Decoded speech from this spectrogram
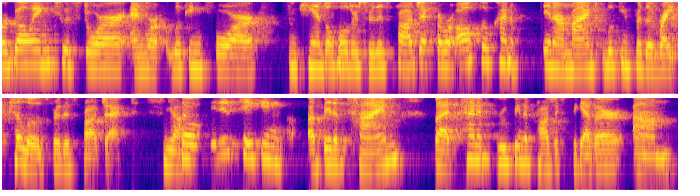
we're going to a store and we're looking for some candle holders for this project, but we're also kind of in our mind looking for the right pillows for this project. yeah So it is taking a bit of time, but kind of grouping the projects together, um,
